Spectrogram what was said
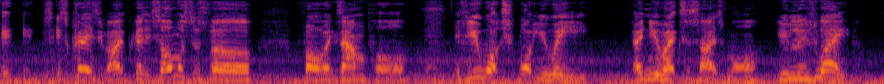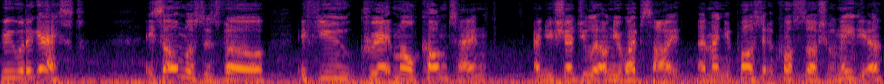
it, it's, it's crazy, right? Because it's almost as though, for example, if you watch what you eat and you exercise more, you lose weight. Who would have guessed? It's almost as though if you create more content and you schedule it on your website and then you post it across social media,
